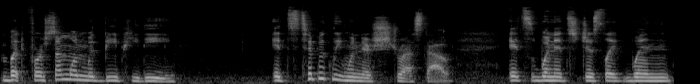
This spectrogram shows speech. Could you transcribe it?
But for someone with BPD, it's typically when they're stressed out. It's when it's just like when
